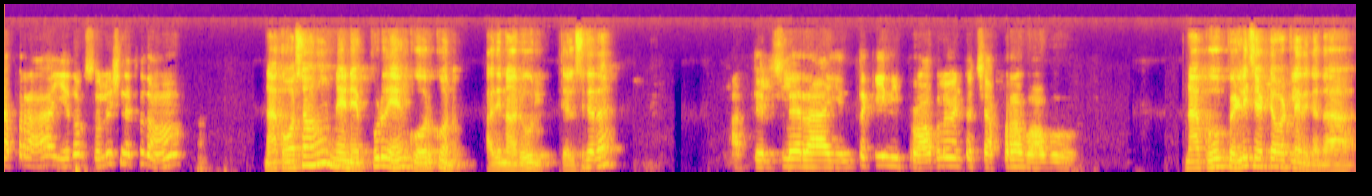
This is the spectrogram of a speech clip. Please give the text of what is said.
చెప్పరా? ఏదో ఒక సొల్యూషన్ ఎత్తుదాం నా కోసం నేను ఎప్పుడు ఏం కోరుకోను. అది నా రూల్. తెలుసు కదా? అది తెలుసులేరా? ఇంతకీ నీ ప్రాబ్లం ఏంటో చెప్పరా బాబు. నాకు పెళ్ళి సెట్ అవ్వట్లేదు కదా.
